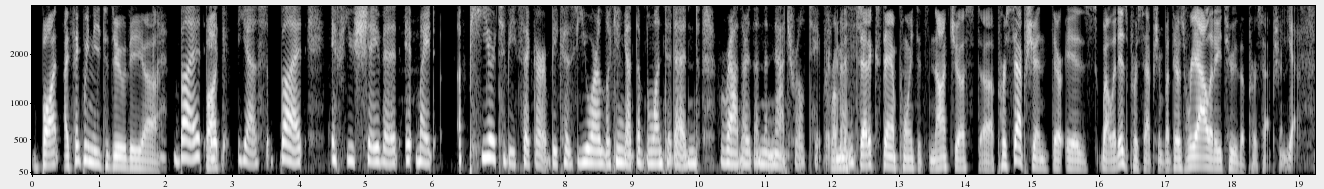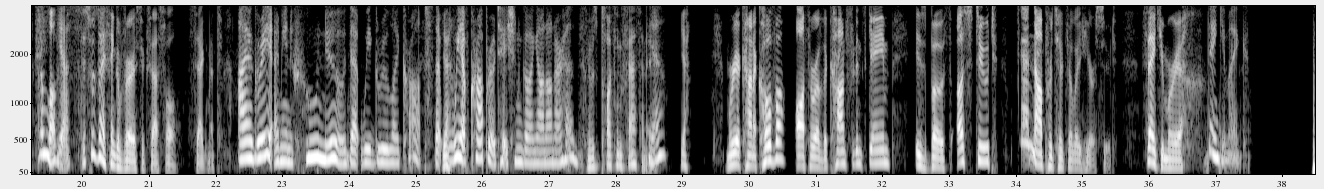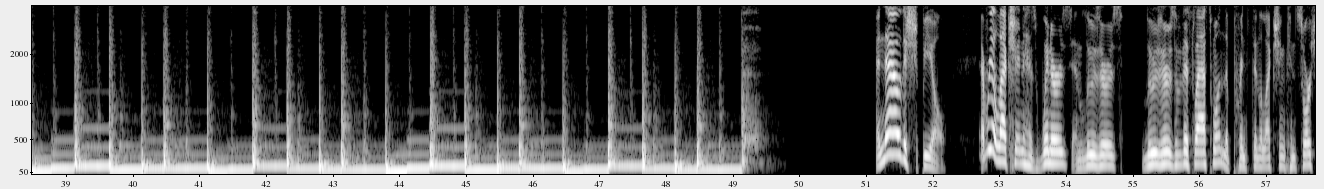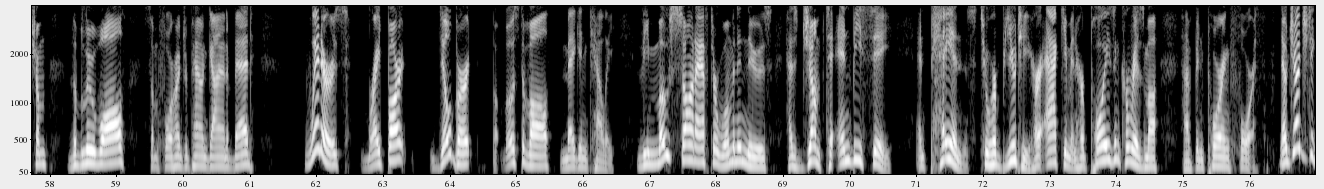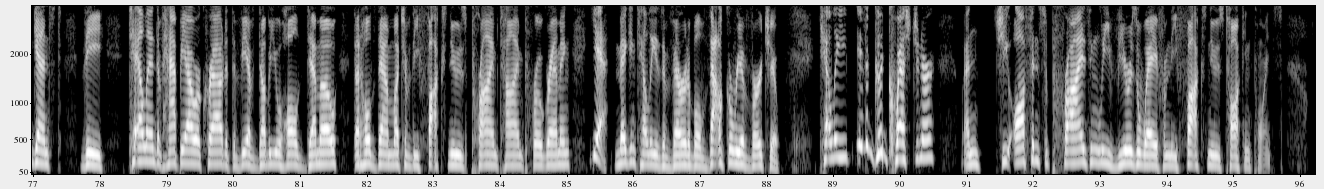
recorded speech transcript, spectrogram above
But I think we need to do the. Uh, But, But- it, yes, but if you shave it, it might appear to be thicker because you are looking at the blunted end rather than the natural tapered from an end. aesthetic standpoint, it's not just uh, perception. There is, well, it is perception, but there's reality to the perception. Yes. I love yes. this. This was, I think, a very successful segment. I agree. I mean, who knew that we grew like crops? That Yeah. we have crop rotation going on on our heads. It was plucking fascinating. Yeah. Yeah. Maria Konnikova, author of The Confidence Game, is both astute and not particularly hirsute. Thank you, Maria. Thank you, Mike. And now the spiel. Every election has winners and losers. Losers of this last one, the Princeton Election Consortium, the Blue Wall, some 400 pound guy on a bed. Winners, Breitbart, Dilbert, but most of all, Megyn Kelly. The most sought after woman in news has jumped to NBC, and paeans to her beauty, her acumen, her poise, and charisma have been pouring forth. Now, judged against the tail end of happy hour crowd at the VFW Hall demo that holds down much of the Fox News prime time programming, yeah, Megyn Kelly is a veritable Valkyrie of virtue. Kelly is a good questioner, and she often surprisingly veers away from the Fox News talking points.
